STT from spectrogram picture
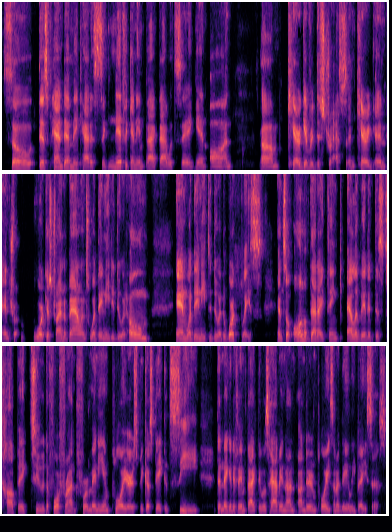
So this pandemic had a significant impact, I would say, again, on um, caregiver distress and care and, and tr- workers trying to balance what they need to do at home and what they need to do at the workplace. And so all of that, I think, elevated this topic to the forefront for many employers because they could see the negative impact it was having on, on their employees on a daily basis.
